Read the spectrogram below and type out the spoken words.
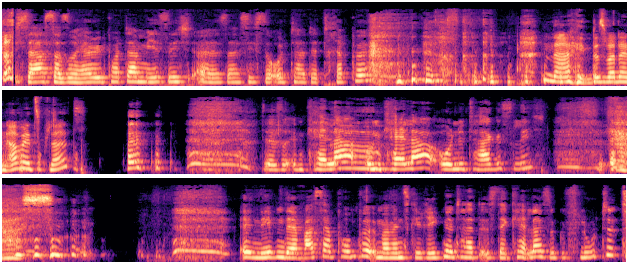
Das ich saß da so Harry Potter mäßig, äh, saß ich so unter der Treppe. Nein, das war dein Arbeitsplatz? Der so im Keller, im Keller ohne Tageslicht. Was? Äh, neben der Wasserpumpe, immer wenn es geregnet hat, ist der Keller so geflutet.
